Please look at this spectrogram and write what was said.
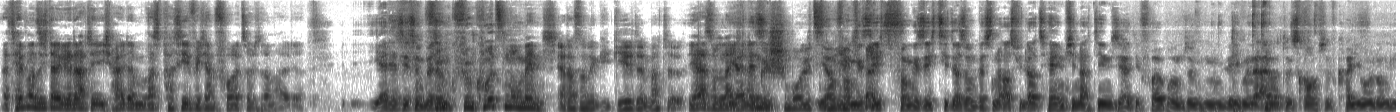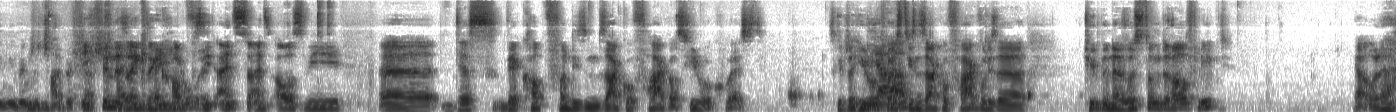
als hätte man sich da gedacht, ich halte, was passiert, wenn ich ein Feuerzeug dran halte? ja, der sieht so ein Für, bisschen. für einen kurzen Moment. Er hat doch so eine gegelte Matte. Ja, so leicht ja, angeschmolzen. Ja, vom das. Gesicht, vom Gesicht sieht er so ein bisschen aus wie Lord Helmchen, nachdem sie halt die Vollbremsung legen und er einmal durchs Raumschiff kajolt und gegen die Windschutzscheibe Ich klatscht. finde, sein, sein Kajol. Kopf sieht eins zu eins aus wie äh, das, der Kopf von diesem Sarkophag aus Hero Quest. Es gibt so Hero Ja. Quest, diesen Sarkophag, wo dieser Typ in der Rüstung drauf liegt. Ja, oder?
